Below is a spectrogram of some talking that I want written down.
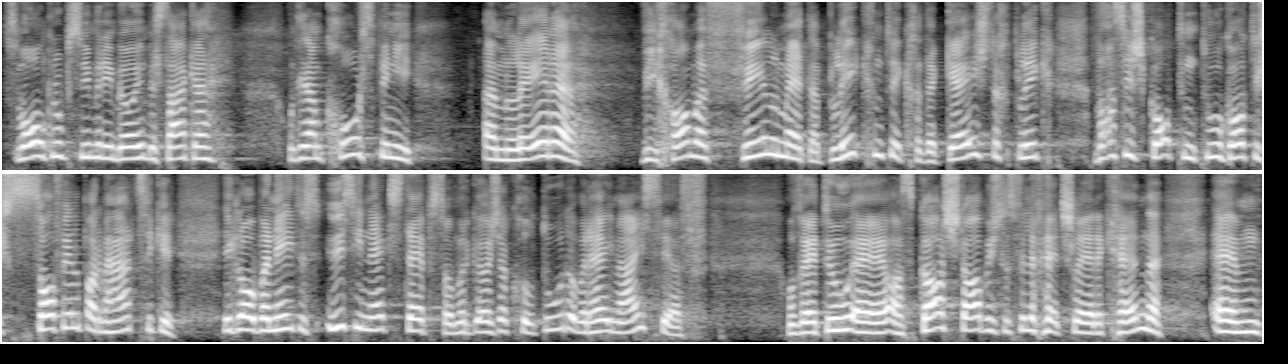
Small Groups, wie wir immer sagen. Und in diesem Kurs bin ich am Lehren, wie kann man viel mehr den Blick entwickeln, den geistlichen Blick, was ist Gott am Tun? Gott ist so viel barmherziger. Ich glaube nicht, dass unsere Next Steps, so wir gehen ja Kultur, und wir haben im ICF, und wenn du äh, als Gast da bist, das vielleicht lernen kennen, ähm,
